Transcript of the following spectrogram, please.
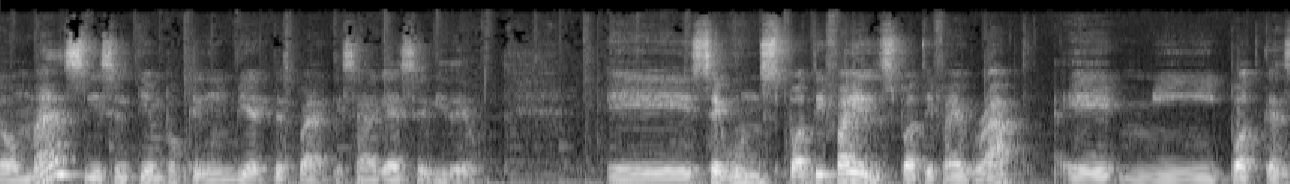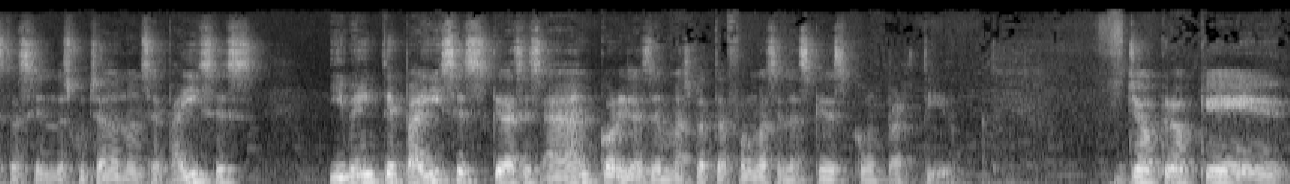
o más y es el tiempo que le inviertes para que salga ese video. Eh, según Spotify, el Spotify Wrapped, eh, mi podcast está siendo escuchado en 11 países y 20 países gracias a Anchor y las demás plataformas en las que es compartido. Yo creo que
